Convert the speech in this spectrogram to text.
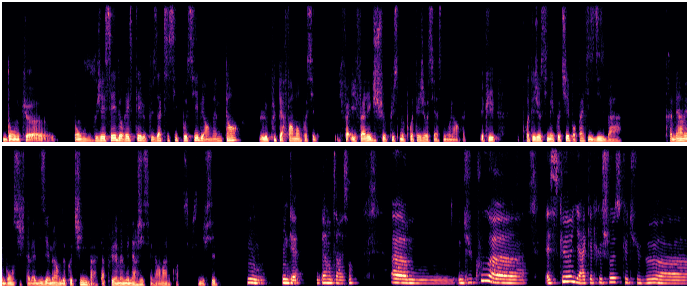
Donc, euh, donc j'ai essayé de rester le plus accessible possible et en même temps le plus performant possible il, il fallait que je puisse me protéger aussi à ce niveau-là, en fait. Et puis, protéger aussi mes coachés pour pas qu'ils se disent, bah, très bien, mais bon, si j'étais à la dixième heure de coaching, bah, t'as plus la même énergie, c'est normal, quoi. C'est difficile. Hmm. Ok, hyper intéressant. Euh, du coup, euh, est-ce qu'il y a quelque chose que tu veux, euh,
